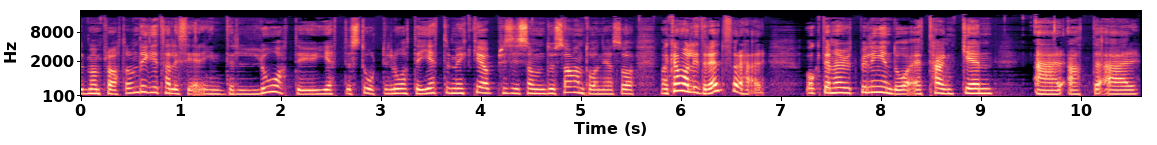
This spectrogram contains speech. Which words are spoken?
man pratar om digitalisering, det låter ju jättestort, det låter jättemycket och precis som du sa Antonia så man kan vara lite rädd för det här. Och den här utbildningen då, är tanken är att det är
